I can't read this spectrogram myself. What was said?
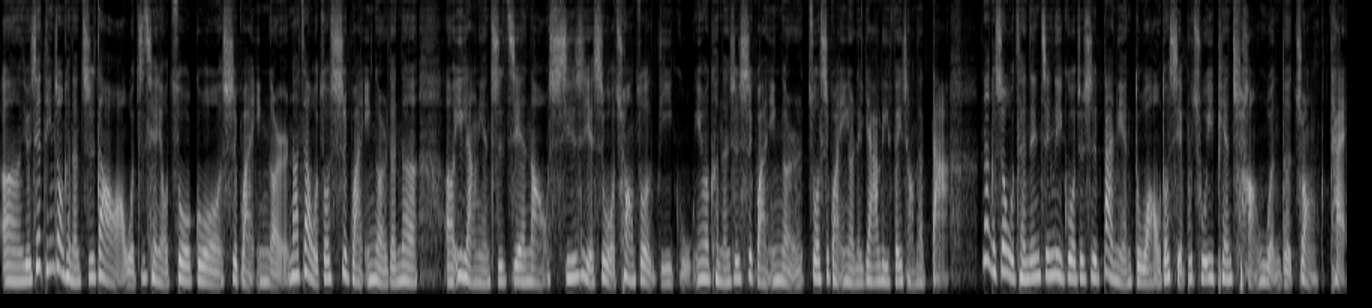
嗯，有些听众可能知道啊，我之前有做过试管婴儿。那在我做试管婴儿的那呃一两年之间呢，其实也是我创作的低谷，因为可能是试管婴儿做试管婴儿的压力非常的大。那个时候我曾经经历过，就是半年多啊，我都写不出一篇长文的状态。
